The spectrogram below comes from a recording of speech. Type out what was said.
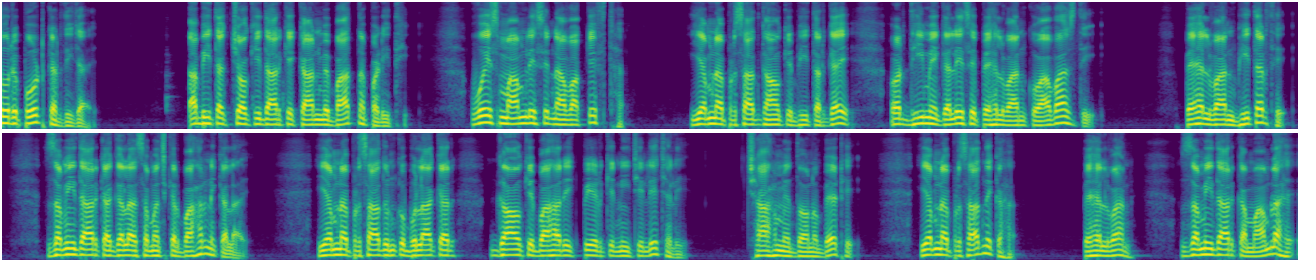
तो रिपोर्ट कर दी जाए। अभी तक चौकीदार के कान में बात न पड़ी थी। वो इस मामले से नावाकिफ था। यमुना प्रसाद गाँव के भीतर गए और धीमे गले से पहलवान को आवाज़ दी। पहलवान भीतर थे। जमींदार का गला समझकर बाहर निकल आए। यमुना प्रसाद उनको बुलाकर गाँव के बाहर एक पेड़ के नीचे ले चले। छाह में दोनों बैठे। यमुना प्रसाद ने कहा, पहलवान, जमींदार का मामला है।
